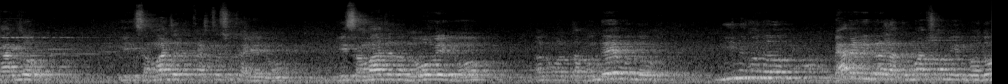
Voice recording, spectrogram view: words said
ಕರೆದು ಈ ಸಮಾಜದ ಕಷ್ಟ ಸುಖ ಏನು, ಈ ಸಮಾಜದ ನೋವೇನು ಅನ್ನುವಂಥ ಒಂದೇ ಒಂದು ನಿನಗೂ ಬೇರೆ ಇದ್ರಲ್ಲ ಕುಮಾರಸ್ವಾಮಿ ಇರ್ಬೋದು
